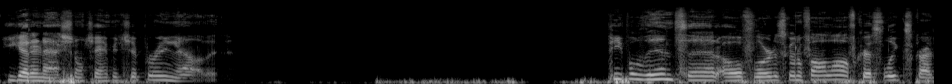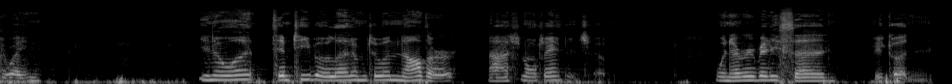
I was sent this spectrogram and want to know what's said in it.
He got a national championship ring out of it. People then said, oh, Florida's going to fall off. Chris Leak's graduating. You know what? Tim Tebow led him to another national championship when everybody said he couldn't.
